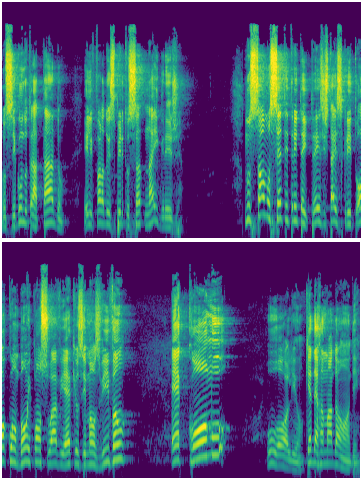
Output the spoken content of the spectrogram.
No segundo tratado, ele fala do Espírito Santo na igreja. No Salmo 133 está escrito: Ó oh, quão bom e quão suave é que os irmãos vivam, é como o óleo, que é derramado aonde?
